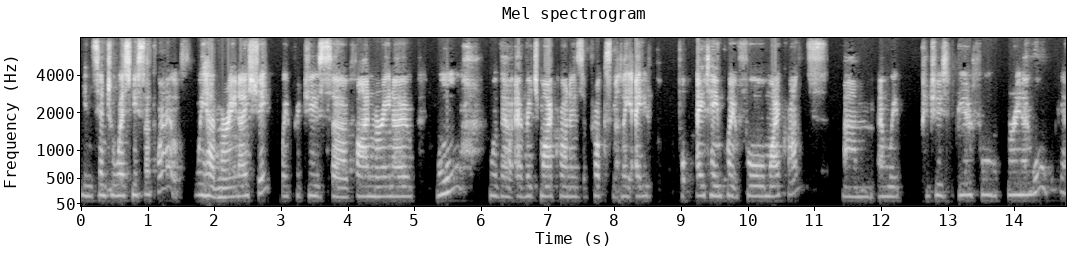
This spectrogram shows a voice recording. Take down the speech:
in central west New South Wales. We have merino sheep. We produce uh, fine merino wool, with our average micron is approximately 18.4 microns, um, and we produce beautiful merino wool. Yeah.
